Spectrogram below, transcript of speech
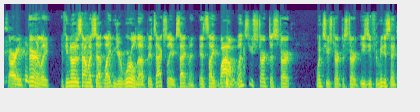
Sorry. Apparently, if you notice how much that lightened your world up, it's actually excitement. It's like, wow, once you start to start, once you start to start, easy for me to say,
